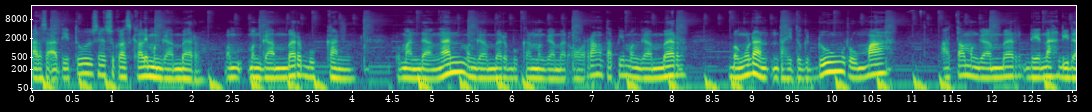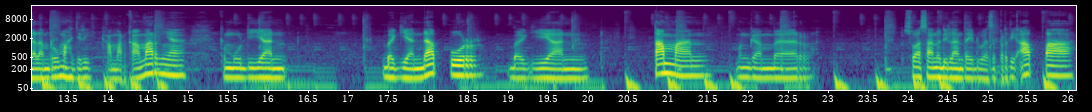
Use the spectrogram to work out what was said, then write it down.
pada saat itu saya suka sekali menggambar. menggambar bukan pemandangan, menggambar bukan menggambar orang tapi menggambar bangunan, entah itu gedung, rumah, atau menggambar denah di dalam rumah. Jadi kamar-kamarnya, kemudian bagian dapur, bagian taman, menggambar suasana di lantai dua seperti apa.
